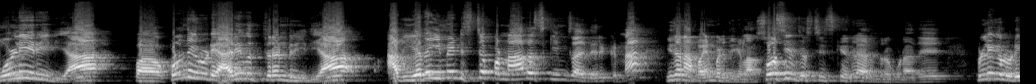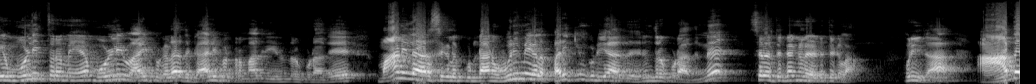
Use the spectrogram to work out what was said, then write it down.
மொழி ரீதியா குழந்தைகளுடைய அறிவு திறன் ரீதியா அது எதையுமே டிஸ்டர்ப் பண்ணாத ஸ்கீம்ஸ் இது இருக்குன்னா இதை நான் பயன்படுத்திக்கலாம். சோசியல் ஜஸ்டிஸ்க்கு எதிராக இருந்துடக்கூடாது. பிள்ளைகளுடைய மொழி திறமைய மொழி வாய்ப்புகளை அது காலி பண்ற மாதிரி இருந்துடக்கூடாது. மாநில அரசுகளுக்கு உண்டான உரிமைகளை பறிக்கக்கூடிய அது இருந்துடக்கூடாதுன்னு சில திட்டங்களை எடுத்துக்கலாம். புரியுதா? அதை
